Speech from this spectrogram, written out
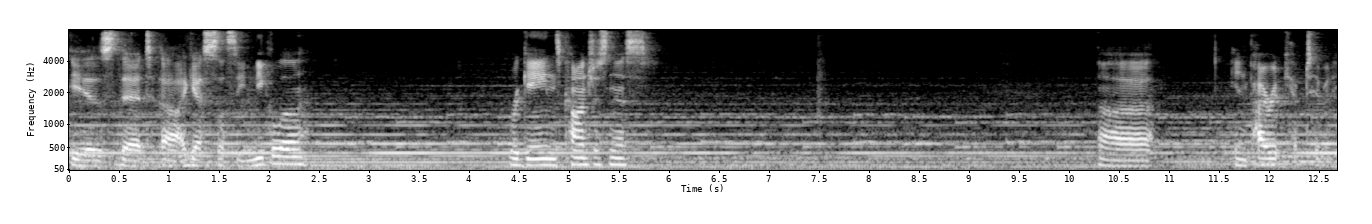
is that uh, I guess let's see, Nikola regains consciousness. Uh, in pirate captivity.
